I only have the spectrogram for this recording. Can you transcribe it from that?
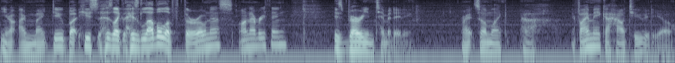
you know i might do. But he's his like his level of thoroughness on everything is very intimidating right? So i'm like if i make a how-to video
